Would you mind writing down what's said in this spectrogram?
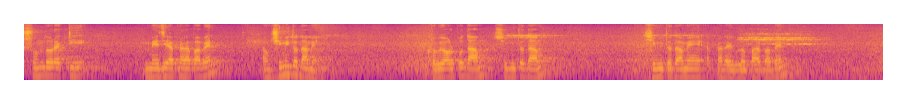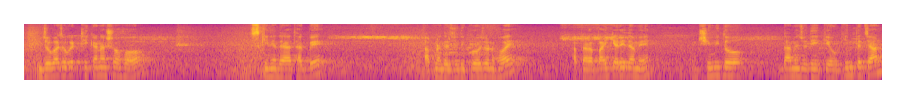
সুন্দর একটি মেজে আপনারা পাবেন এবং সীমিত দামে। খুবই অল্প দাম, সীমিত দাম। সীমিত দামে আপনারা এগুলো পাবেন। যোগাযোগের ঠিকানা সহ স্ক্রিনে দেওয়া থাকবে। আপনাদের যদি প্রয়োজন হয়, আপনারা পাইকারি দামে সীমিত দামে যদি কেউ কিনতে চান,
